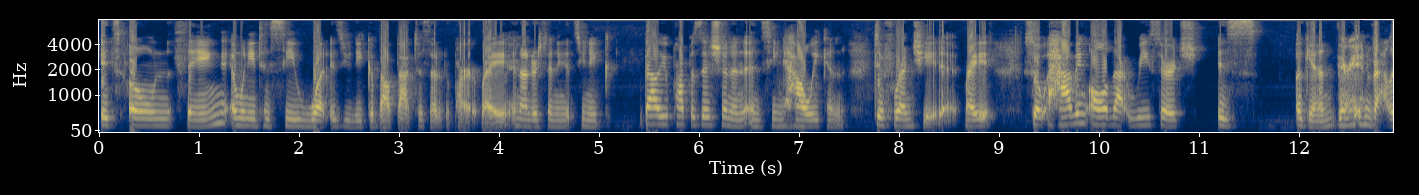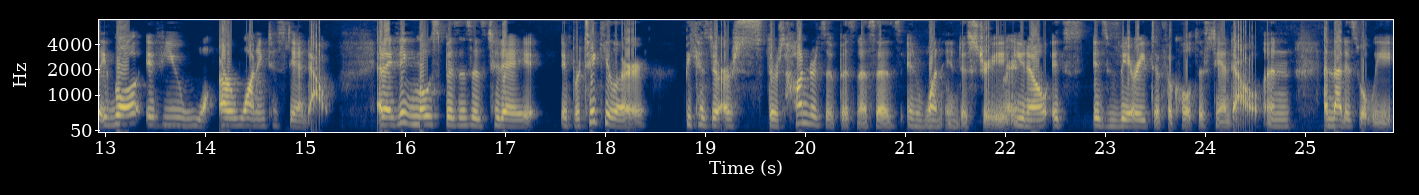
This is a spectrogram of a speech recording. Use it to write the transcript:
its own thing and we need to see what is unique about that to set it apart right, Right. and understanding its unique value proposition and, and seeing how we can differentiate it right? So having all of that research is again very invaluable if you wa- are wanting to stand out. And i think most businesses today in particular because there are there's hundreds of businesses in one industry Right. you know it's it's very difficult to stand out and and that is what we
